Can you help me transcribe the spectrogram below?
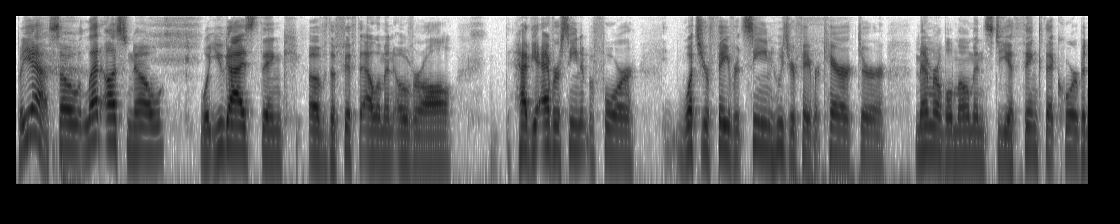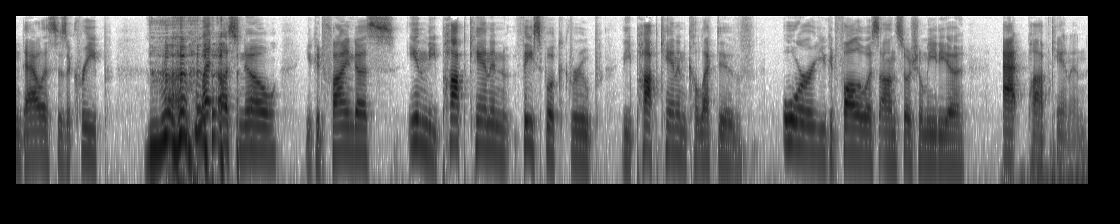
But yeah, so let us know what you guys think of the Fifth Element overall. Have you ever seen it before? What's your favorite scene? Who's your favorite character? Memorable moments? Do you think that Korben Dallas is a creep? Uh, let us know. You could find us in the Pop Cannon Facebook group, the Pop Cannon Collective, or you could follow us on social media at Pop Cannon.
